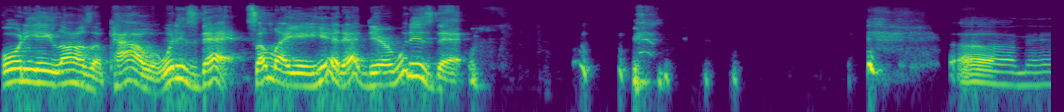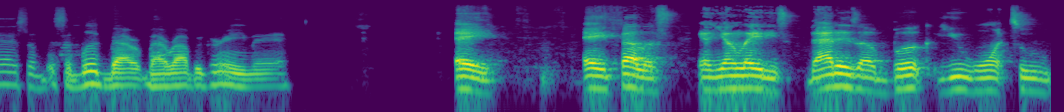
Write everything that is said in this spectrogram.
48 laws of power. What is that? Somebody ain't hear that, dear. What is that? oh man, it's a it's a book by by Robert Greene, man. Hey, hey fellas, and young ladies, that is a book you want to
